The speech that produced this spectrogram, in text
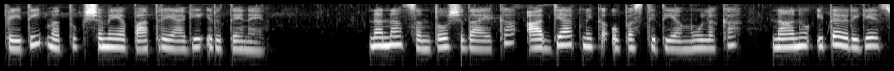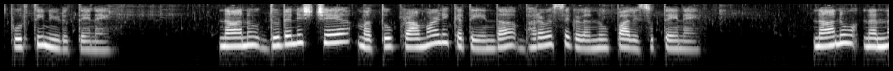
ಪ್ರೀತಿ ಮತ್ತು ಕ್ಷಮೆಯ ಪಾತ್ರೆಯಾಗಿ ಇರುತ್ತೇನೆ. ನನ್ನ ಸಂತೋಷದಾಯಕ ಆಧ್ಯಾತ್ಮಿಕ ಉಪಸ್ಥಿತಿಯ ಮೂಲಕ ನಾನು ಇತರರಿಗೆ ಸ್ಫೂರ್ತಿ ನೀಡುತ್ತೇನೆ. ನಾನು ದೃಢನಿಶ್ಚಯ ಮತ್ತು ಪ್ರಾಮಾಣಿಕತೆಯಿಂದ ಭರವಸೆಗಳನ್ನು ಪಾಲಿಸುತ್ತೇನೆ. ನಾನು ನನ್ನ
